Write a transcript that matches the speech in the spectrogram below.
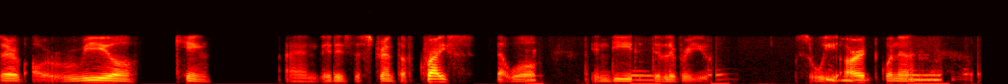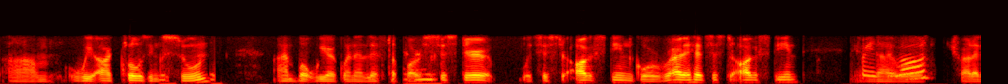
serve a real King, and it is the strength of Christ that will indeed deliver you. So we are going to, um, we are closing soon, um, but we are going to lift up our sister with Sister Augustine. Go right ahead, Sister Augustine, and Praise I will Lord. try to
